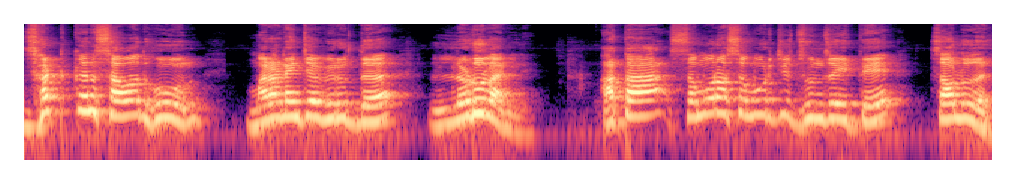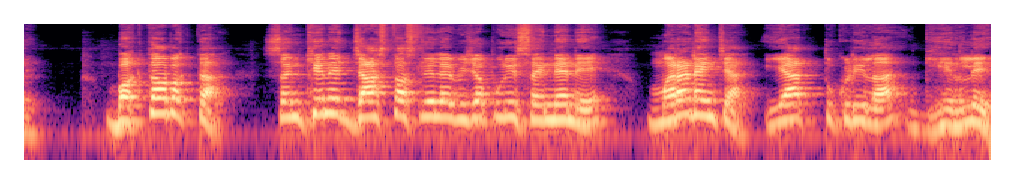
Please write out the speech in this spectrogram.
झटकन सावध होऊन मराठ्यांच्या विरुद्ध लढू लागले. आता समोरासमोरची झुंज इथे चालू झाली. बघता बघता संख्येने जास्त असलेल्या विजापुरी सैन्याने मराठ्यांच्या या तुकडीला घेरले.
